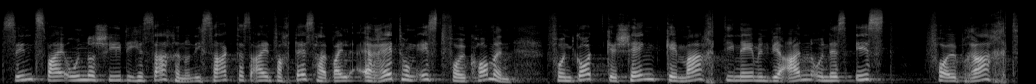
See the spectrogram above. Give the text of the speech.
sind zwei unterschiedliche Sachen. Und ich sage das einfach deshalb, weil Errettung ist vollkommen, von Gott geschenkt, gemacht, die nehmen wir an und es ist vollbracht.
